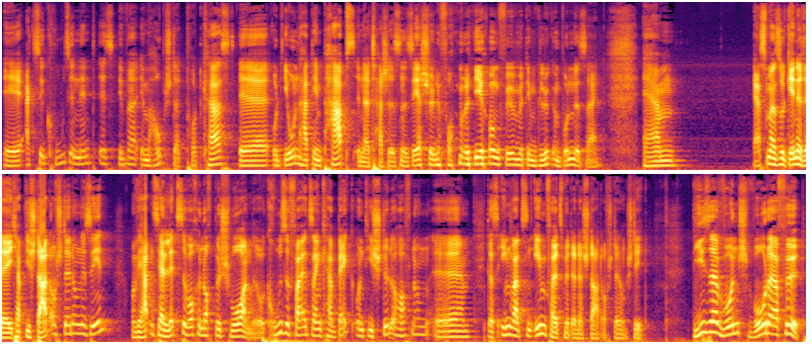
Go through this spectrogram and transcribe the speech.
Äh, Axel Kruse nennt es immer im Hauptstadt-Podcast, äh, Union hat den Papst in der Tasche. Das ist eine sehr schöne Formulierung für mit dem Glück im Bunde sein. Ähm, erstmal so generell, ich habe die Startaufstellung gesehen Und wir hatten es ja letzte Woche noch beschworen. So, Kruse feiert sein Comeback und die stille Hoffnung, äh, dass Ingwatzen ebenfalls mit in der Startaufstellung steht. Dieser Wunsch wurde erfüllt.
